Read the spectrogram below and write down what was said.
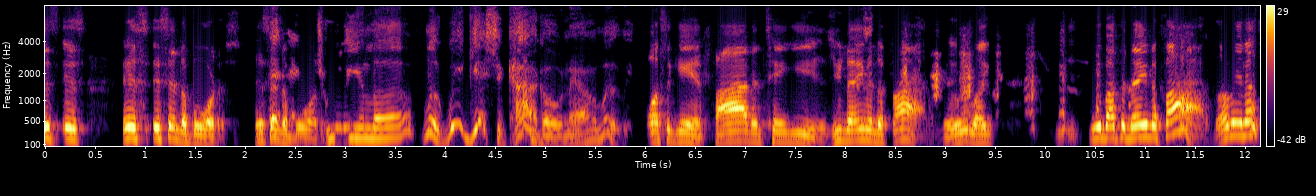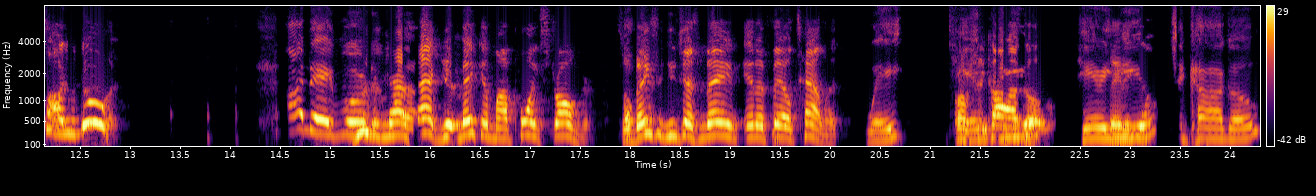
it's it's it's it's in the borders. It's in the borders. Julian Love. Look, we get Chicago now. Look, Once again, five and ten years. You naming the five, dude. Like you're about to name the five. I mean, that's all you're doing. I named more than matter of fact, you're making my point stronger. So Oh. basically, you just named NFL talent wait. from Chicago. Neal, Kerry Say it again. Neal, Chicago.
